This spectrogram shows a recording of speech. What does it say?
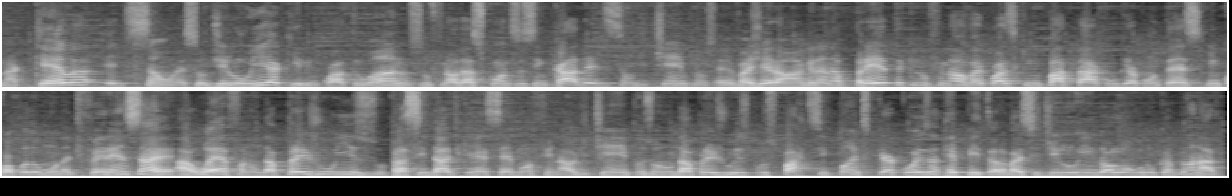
naquela edição, né? Se eu diluir aquilo em quatro anos, no final das contas, assim, cada edição de Champions é, vai gerar uma grana preta que no final vai quase que empatar com o que acontece em Copa do Mundo. A diferença é, a UEFA não dá prejuízo para a cidade que recebe uma final de Champions ou não dá prejuízo para os participantes, porque a coisa, repito, ela vai se diluindo ao longo do campeonato.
